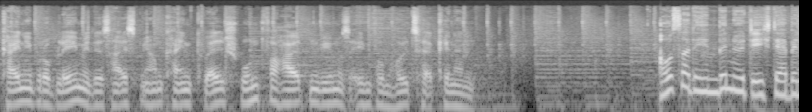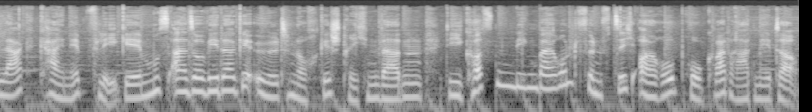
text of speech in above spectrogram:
keine Probleme. Das heißt, wir haben kein Quellschwundverhalten, wie wir es eben vom Holz her kennen. Außerdem benötigt der Belag keine Pflege, muss also weder geölt noch gestrichen werden. Die Kosten liegen bei rund 50 Euro pro Quadratmeter.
